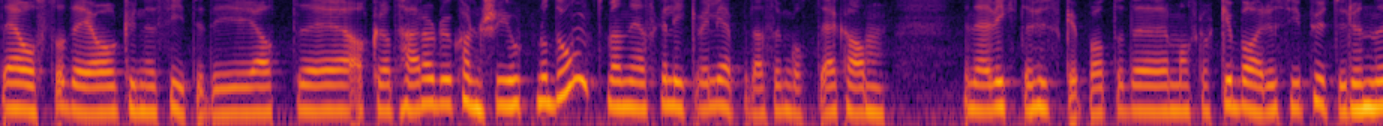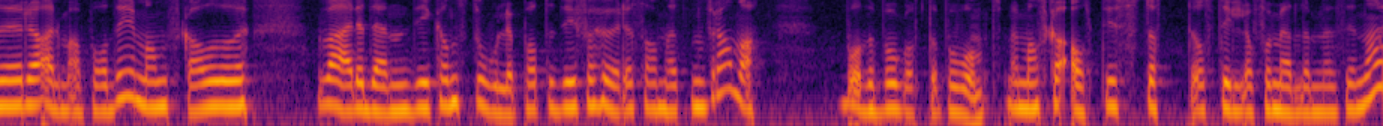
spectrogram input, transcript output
Det er også det å kunne si til dem at eh, akkurat her har du kanskje gjort noe dumt, men jeg skal likevel hjelpe deg så godt jeg kan. Men det er viktig å huske på at det, man skal ikke bare sy puter under armene på dem. Man skal være den de kan stole på at de får høre sannheten fra. da. Både på godt og på vondt. Men man skal alltid støtte og stille opp for medlemmene sine.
